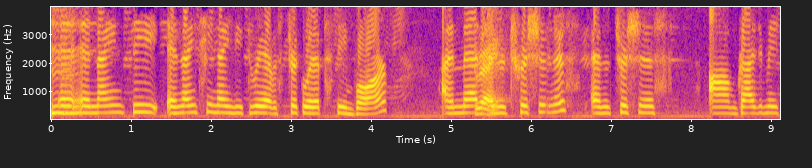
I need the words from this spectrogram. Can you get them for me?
Mm-hmm. In, in, 90, in 1993, I was strictly with Epstein Barr. I met right. a nutritionist, and nutritionist um, guided me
